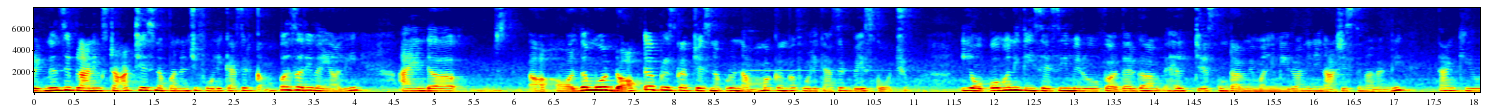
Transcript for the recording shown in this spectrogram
ప్రెగ్నెన్సీ ప్లానింగ్ స్టార్ట్ చేసినప్పటి నుంచి ఫోలిక్ యాసిడ్ కంపల్సరీ వేయాలి. And all the more doctor prescribe చేసినప్పుడు నమ్మకంగా ఫోలిక్ యాసిడ్ వేసుకోవచ్చు. ఈ ఒపోహని తీసేసి మీరు ఫర్దర్గా హెల్ప్ చేసుకుంటారు మిమ్మల్ని మీరు అని నేను ఆశిస్తున్నానండి. థ్యాంక్ యూ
